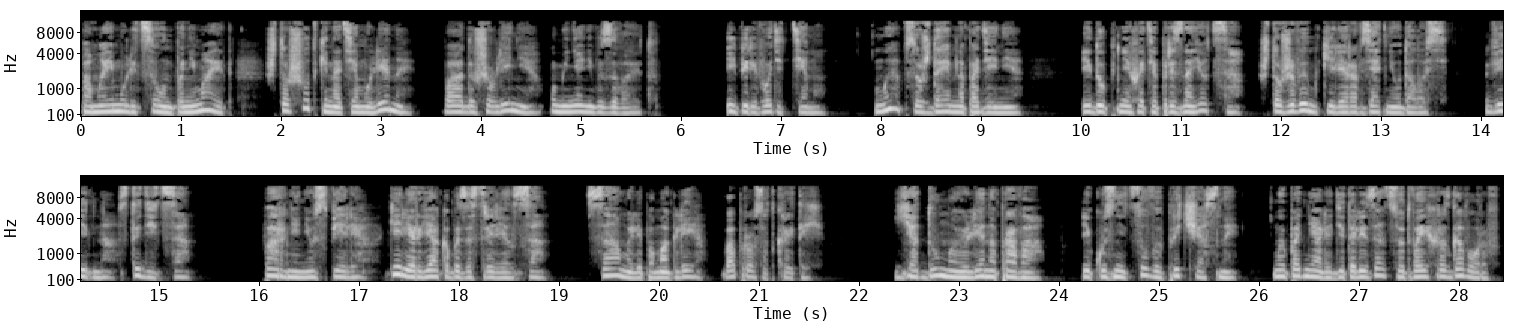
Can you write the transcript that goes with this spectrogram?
По моему лицу он понимает, что шутки на тему Лены воодушевления у меня не вызывают. И переводит тему. Мы обсуждаем нападение. И Дуб нехотя признается, что живым киллера взять не удалось. Видно, стыдится. Парни не успели, киллер якобы застрелился. Сам или помогли, вопрос открытый. Я думаю, Лена права. И Кузнецовы причастны. Мы подняли детализацию твоих разговоров.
